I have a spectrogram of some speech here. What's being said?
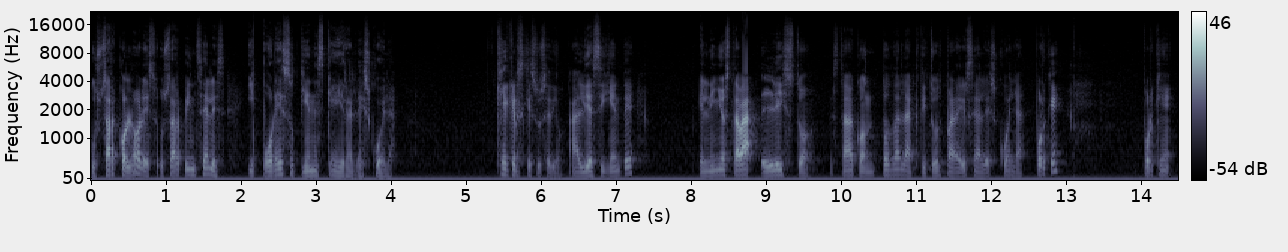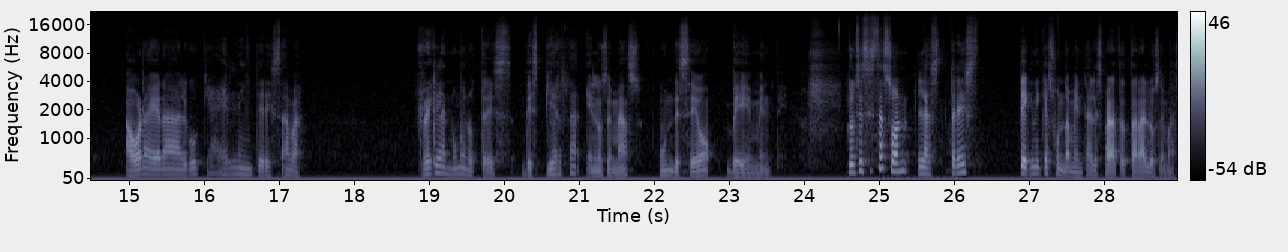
usar colores, usar pinceles, y por eso tienes que ir a la escuela. ¿Qué crees que sucedió? Al día siguiente, el niño estaba listo, estaba con toda la actitud para irse a la escuela. ¿Por qué? Porque ahora era algo que a él le interesaba. Regla número 3. Despierta en los demás un deseo vehemente. Entonces estas son las tres técnicas fundamentales para tratar a los demás.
